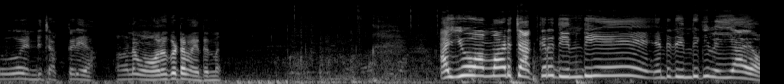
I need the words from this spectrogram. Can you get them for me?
ഓ എന്റെ ചക്കരയാ. അങ്ങനെ മോനക്കൂട്ടം വരുന്നു അയ്യോ അമ്മാടെ ചക്കര ദിന്തിയേ എന്റെ ദിന്തിക്ക് വെയ്യായോ.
